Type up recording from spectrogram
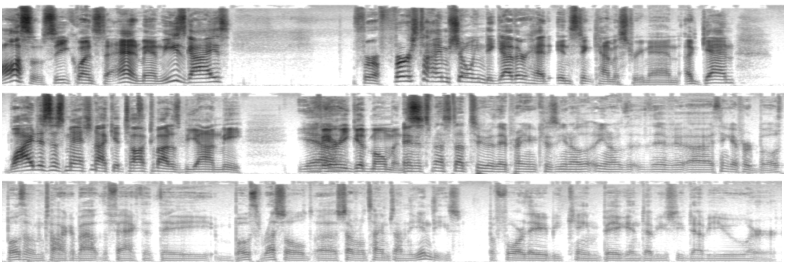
Awesome sequence to end, man. These guys, for a first time showing together, had instant chemistry, man. Again, why does this match not get talked about is beyond me. Yeah, very good moments. And it's messed up too. They pray because you know, you know, they've. Uh, I think I've heard both both of them talk about the fact that they both wrestled uh, several times on the Indies before they became big in WCW or,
